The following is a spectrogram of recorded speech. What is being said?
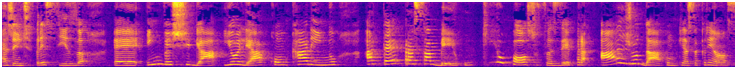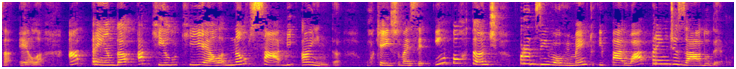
a gente precisa é, investigar e olhar com carinho até para saber o que eu posso fazer para ajudar com que essa criança ela aprenda aquilo que ela não sabe ainda, porque isso vai ser importante para o desenvolvimento e para o aprendizado dela.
